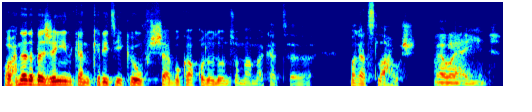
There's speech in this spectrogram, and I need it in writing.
وحنا دابا جايين كنكريتيكيو في الشعب وكنقولوا له أنتم ما كت ما كتصلحوش. ما واعيينش.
